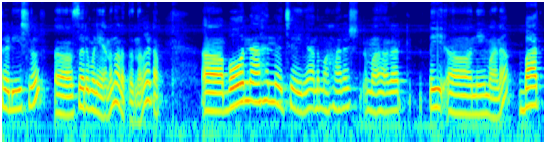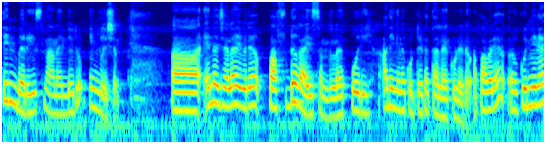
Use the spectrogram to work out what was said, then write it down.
ട്രഡീഷണൽ സെറമണിയാണ് നടത്തുന്നത് കേട്ടോ. ബോർ നാഹ് എന്ന് വെച്ച് കഴിഞ്ഞാൽ അത് മഹാരാഷ്ട്ര മഹാരാഷ്ട്രി നെയിമാണ് ബാത്തിൻ ബെറീസ് എന്നാണ് എന്റെ ഒരു ഇംഗ്ലീഷും എന്ന് വെച്ചാൽ ഇവർ പഫ്ഡ് റൈസ് ഉണ്ടല്ലോ പൊരി അതിങ്ങനെ കുട്ടിയുടെ തലയിൽ കൂടി ഇടും. അപ്പോൾ അവരെ കുഞ്ഞിനെ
